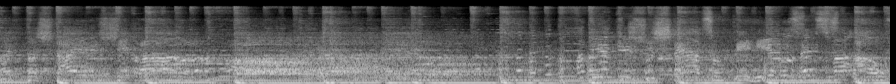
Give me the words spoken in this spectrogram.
seid der steirische Traum. Am wirklichen Sterz und die Hirn setzt man auf.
